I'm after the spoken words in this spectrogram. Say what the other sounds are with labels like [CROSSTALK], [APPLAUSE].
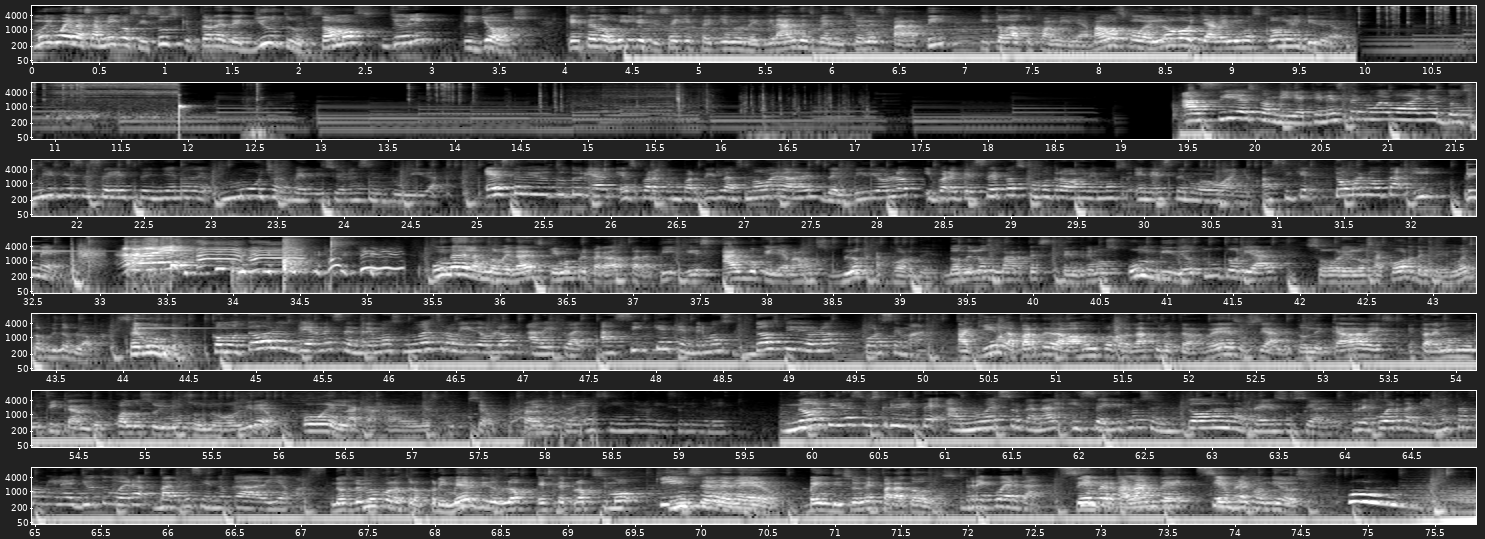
Muy buenas amigos y suscriptores de YouTube, somos Julie y Josh. Que este 2016 esté lleno de grandes bendiciones para ti y toda tu familia. Vamos con el logo, ya venimos con el video. Así es familia, que en este nuevo año 2016 estén lleno de muchas bendiciones en tu vida. Este video tutorial es para compartir las novedades del videoblog y para que sepas cómo trabajaremos en este nuevo año. Así que toma nota y primero. Las [LAUGHS] novedades que hemos preparado para ti es algo que llamamos blog acorde, donde los martes tendremos un video tutorial sobre los acordes de nuestro videoblog. Segundo, Como todos los viernes tendremos nuestro videoblog habitual, así que tendremos dos videoblogs por semana. aquí en la parte de abajo encontrarás nuestras redes sociales, donde cada vez estaremos notificando cuando subimos un nuevo video o en la caja de descripción. Ti. Estoy haciendo lo que dice el libreto. No olvides suscribirte a nuestro canal y seguirnos en todas las redes sociales. Recuerda que nuestra familia youtubera va creciendo cada día más. Nos vemos con nuestro primer videoblog este próximo 15 de enero. Bendiciones para todos. Recuerda, Siempre siempre para adelante, siempre siempre con con Dios.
